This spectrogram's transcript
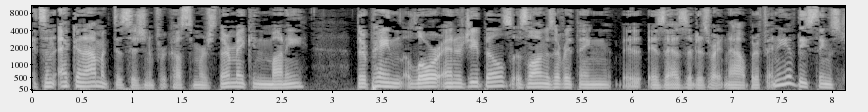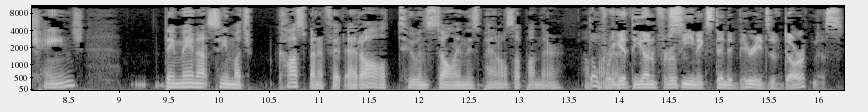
it's an economic decision for customers. They're making money. They're paying lower energy bills as long as everything is as it is right now. But if any of these things change, they may not see much cost benefit at all to installing these panels up on their. up Don't on forget their the unforeseen extended periods of darkness.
